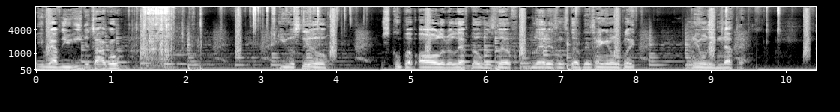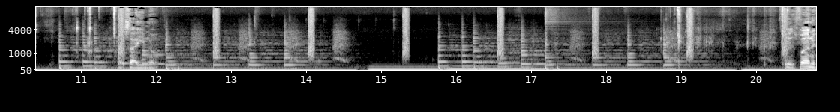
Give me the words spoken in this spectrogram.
even after you eat the taco, you will still scoop up all of the leftover stuff, lettuce and stuff that's hanging on the plate. And you don't leave nothing. That's how you know. It's funny.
